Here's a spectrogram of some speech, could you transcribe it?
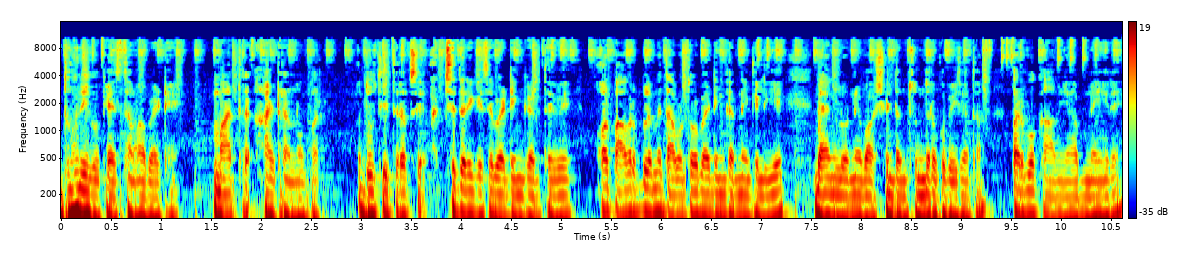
धोनी को कैच थमा बैठे, मात्र आठ रनों पर। दूसरी तरफ़ से अच्छे तरीके से बैटिंग करते हुए और पावर प्ले में ताबड़तोड़ बैटिंग करने के लिए बैंगलोर ने वॉशिंगटन सुंदर को भेजा था, पर वो कामयाब नहीं रहे।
